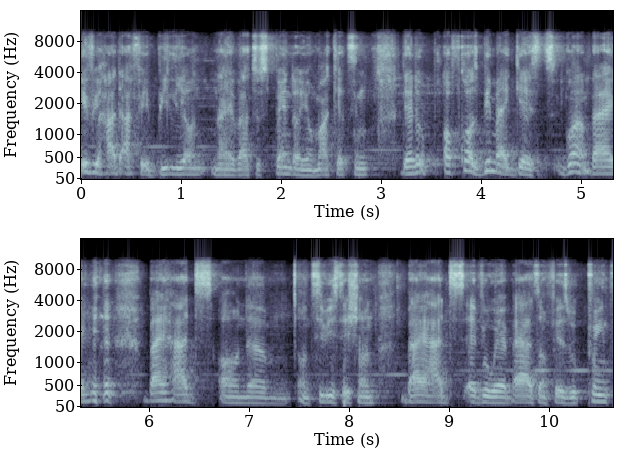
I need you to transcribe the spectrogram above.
If you had half a billion naira to spend on your marketing, then of course be my guest. Go and buy buy ads on um, on TV station, buy ads everywhere, buy ads on Facebook, print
